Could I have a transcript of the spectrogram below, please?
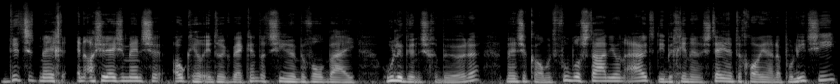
Dit is het mee en als je deze mensen ook heel indrukwekkend, dat zien we bijvoorbeeld bij hooligans gebeuren. Mensen komen het voetbalstadion uit, die beginnen stenen te gooien naar de politie.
